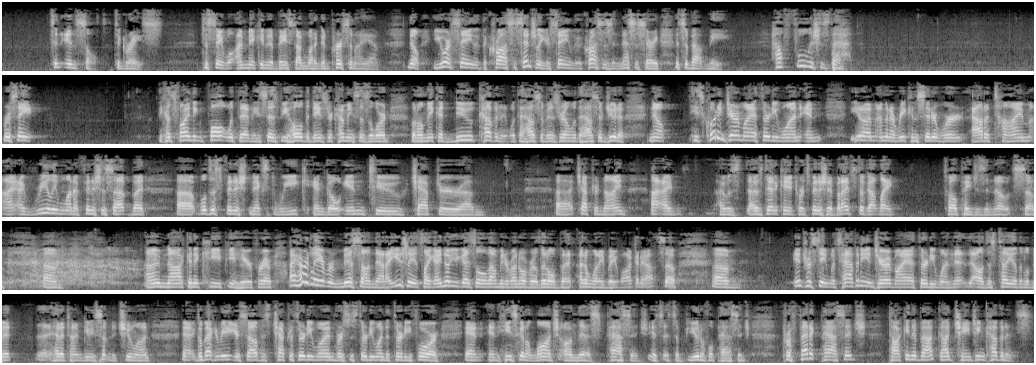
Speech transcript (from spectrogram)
It's an insult to grace to say, well, I'm making it based on what a good person I am. No, you are saying that the cross, essentially you're saying that the cross isn't necessary, it's about me. How foolish is that? Verse 8, because finding fault with them, he says, behold, the days are coming, says the Lord, when I'll make a new covenant with the house of Israel and with the house of Judah. Now, he's quoting Jeremiah 31 and, you know, I'm, I'm going to reconsider. We're out of time. I, I really want to finish this up, but, uh, we'll just finish next week and go into chapter, um, uh, chapter nine. I, I, was, I was dedicated towards finishing it, but I've still got like 12 pages of notes. So, um, I'm not going to keep you here forever. I hardly ever miss on that. I usually it's like I know you guys will allow me to run over a little, but I don't want anybody walking out. So, um, interesting what's happening in Jeremiah 31. I'll just tell you a little bit ahead of time, give you something to chew on. Uh, go back and read it yourself. It's chapter 31, verses 31 to 34, and and he's going to launch on this passage. It's it's a beautiful passage, prophetic passage talking about God changing covenants.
